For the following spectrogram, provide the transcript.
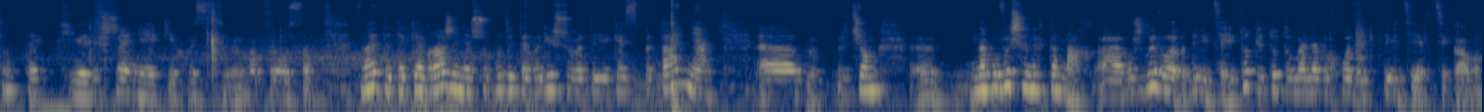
Тут таке рішення якихось вопросів. Знаєте, таке враження, що будете вирішувати якесь питання, е, причому е, на повишених тонах. Е, можливо, дивіться, і тут, і тут у мене виходить, дивіться, як цікаво.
